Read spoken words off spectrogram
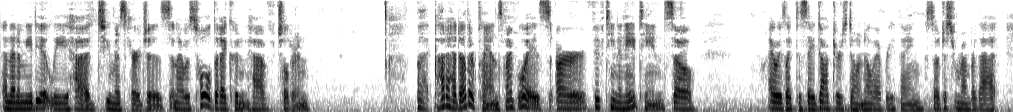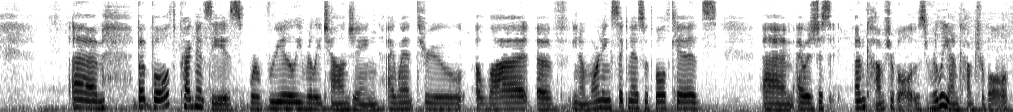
and then immediately had two miscarriages and I was told that I couldn't have children but God, had other plans. My boys are 15 and 18, so I always like to say doctors don't know everything. So just remember that. Um, but both pregnancies were really, really challenging. I went through a lot of, you know, morning sickness with both kids. Um, I was just uncomfortable. It was really uncomfortable.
